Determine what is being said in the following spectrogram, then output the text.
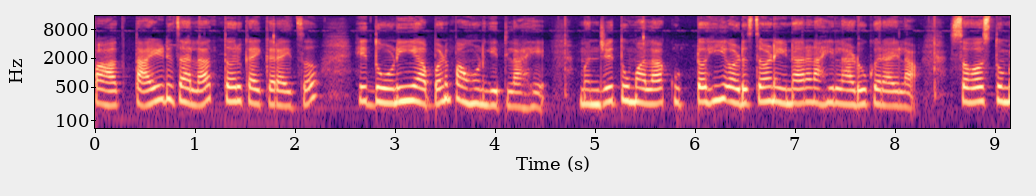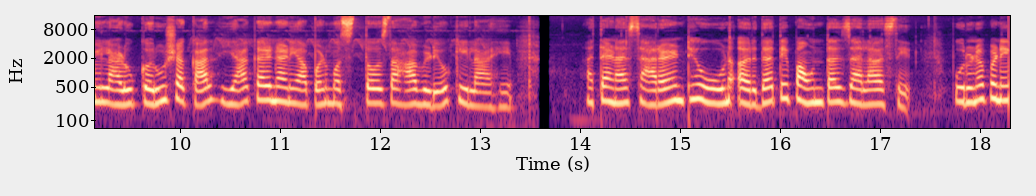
पाक टाईट झाला तर काय करायचं हे दोन्हीही आपण पाहून घेतलं आहे. म्हणजे तुम्हाला कुठंही अडचण येणार नाही लाडू करायला. सहज तुम्ही लाडू करू शकाल. या कारणाने आपण मस्त असा हा व्हिडिओ केला आहे. आता ना सारण ठेवून अर्धा ते पाऊण तास झाला असेल. पूर्णपणे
